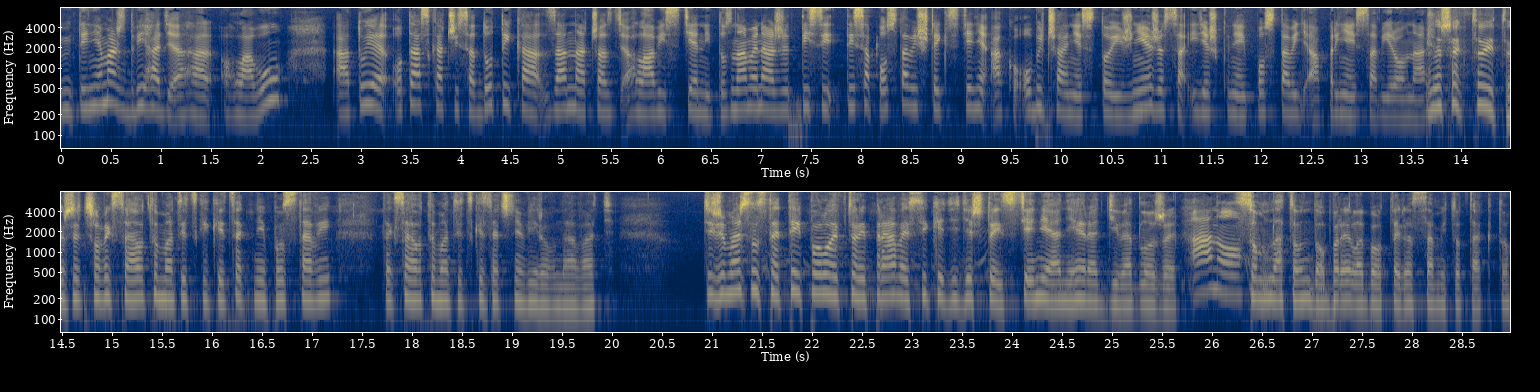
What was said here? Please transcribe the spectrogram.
ty nemáš zdvíhať ha- hlavu a tu je otázka, či sa dotýka zadná časť hlavy steny. To znamená, že ty, si, ty sa postavíš tej stene ako obyčajne stojíš, nie že sa ideš k nej postaviť a pri nej sa vyrovnáš. No však to je to, že človek sa automaticky, keď sa k nej postaví, tak sa automaticky začne vyrovnávať. Čiže máš zostať tej polohe, v ktorej práve si, keď ideš v tej stene a nehrať divadlo, že Áno, som na tom dobre, lebo teraz sa mi to takto.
